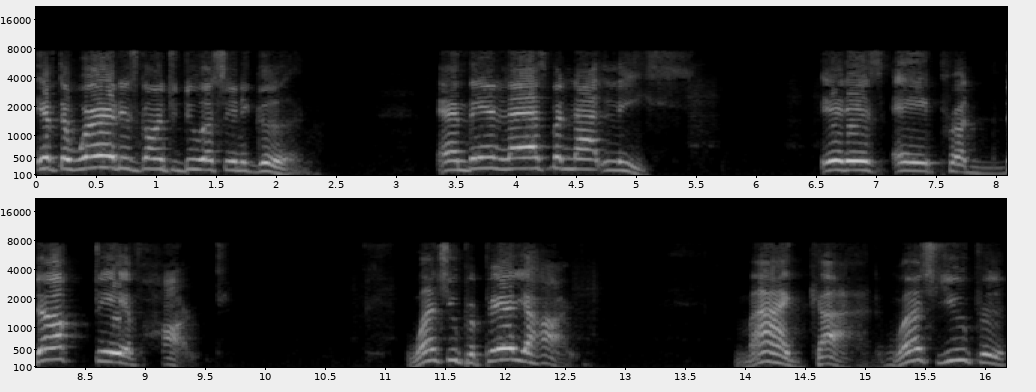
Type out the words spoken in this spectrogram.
if the word is going to do us any good. And then last but not least, it is a productive heart. Once you prepare your heart, my God, once you per-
